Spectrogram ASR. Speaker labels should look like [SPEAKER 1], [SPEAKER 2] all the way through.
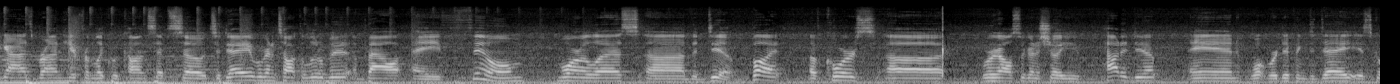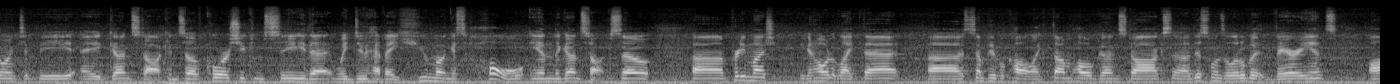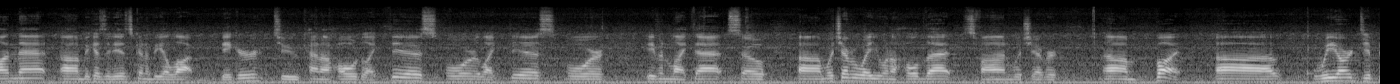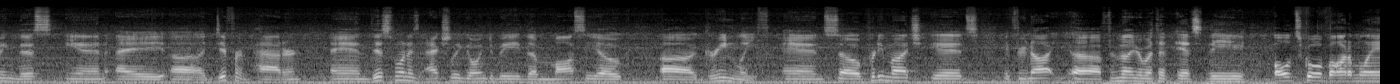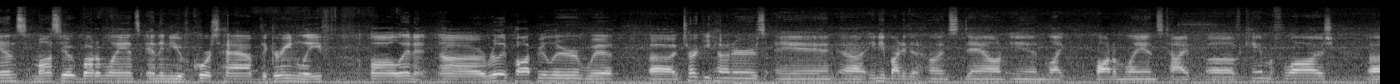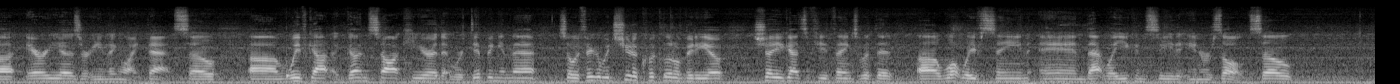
[SPEAKER 1] Hey guys, Bryan here from Liquid Concepts. So today we're going to talk a little bit about a film, more or less uh, the dip. But of course, uh, we're also going to show you how to dip and what we're dipping today is going to be a gun stock. And so of course you can see that we do have a humongous hole in the gun stock. So um, pretty much you can hold it like that. Uh, some people call it like thumb hole gun stocks. Uh, this one's a little bit variance on that um, because it is going to be a lot bigger to kind of hold like this or like this or even like that. So um, whichever way you want to hold that, it's fine, whichever. Um, but uh, we are dipping this in a, uh, a, different pattern and this one is actually going to be the mossy oak uh, green leaf. And so pretty much it's if you're not uh, familiar with it it's the old school bottomlands mossy oak bottomlands and then you of course have the green leaf all in it. Uh, really popular with uh, turkey hunters and uh, anybody that hunts down in like bottomlands type of camouflage uh, areas or anything like that. So um, we've got a gun stock here that we're dipping in that. So we figured we'd shoot a quick little video, show you guys a few things with it, uh, what we've seen, and that way you can see the end result. So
